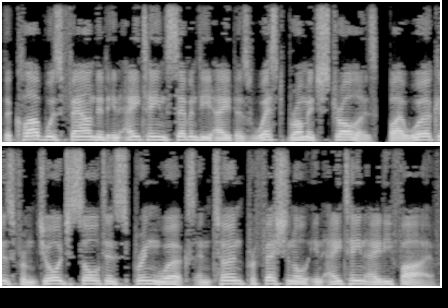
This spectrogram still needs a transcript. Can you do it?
The club was founded in 1878 as West Bromwich Strollers, by workers from George Salter's Spring Works and turned professional in 1885.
